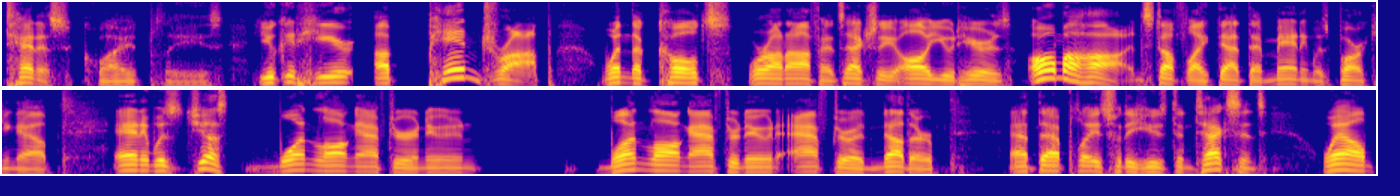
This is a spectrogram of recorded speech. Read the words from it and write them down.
tennis. Quiet, please. You could hear a pin drop when the Colts were on offense. Actually, all you'd hear is Omaha and stuff like that that Manning was barking out. And it was just one long afternoon, one long afternoon after another at that place for the Houston Texans. Well,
